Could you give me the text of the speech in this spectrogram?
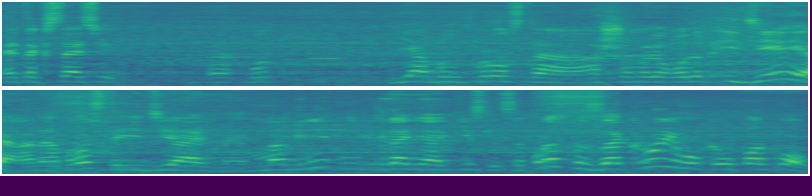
Это, кстати, э, вот я был просто ошеломлен. Вот эта идея, она просто идеальная. Магнит никогда не окислится. Просто закрой его колпаком.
